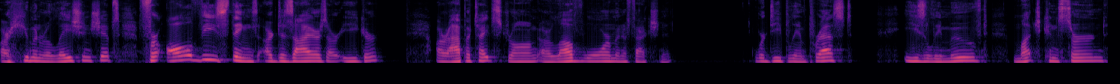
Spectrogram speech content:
our human relationships. For all these things, our desires are eager, our appetite strong, our love warm and affectionate. We're deeply impressed, easily moved, much concerned,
